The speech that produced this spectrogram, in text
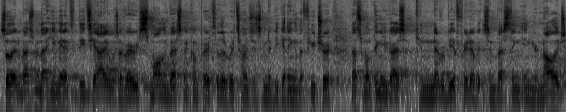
So the investment that he made into DTI was a very small investment compared to the returns he's going to be getting in the future. That's one thing you guys can never be afraid of is investing in your knowledge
